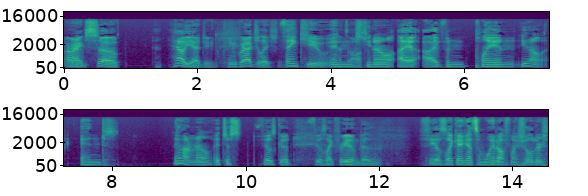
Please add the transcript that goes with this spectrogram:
All right, so hell yeah, dude! Congratulations. Thank you. And awesome. you know, I I've been playing, you know, and yeah, I don't know. It just feels good. Feels like freedom, doesn't it? Feels like I got some weight off my shoulders.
